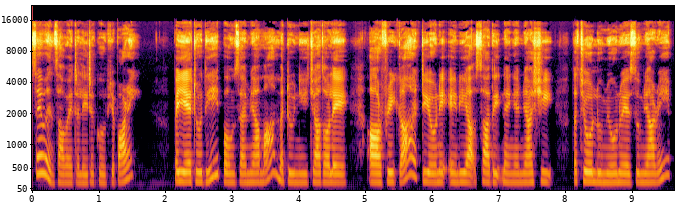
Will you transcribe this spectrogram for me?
စိတ်ဝင်စားပဲတလေးတစ်ခုဖြစ်ပါတယ်။ပရဲထိုးသည့်ပုံစံများမှာမတူညီကြတော့လေအာဖရိကတရုတ်နှင့်အိန္ဒိယစသည့်နိုင်ငံများရှိတချို့လူမျိုးနွယ်စုများတွင်ပ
